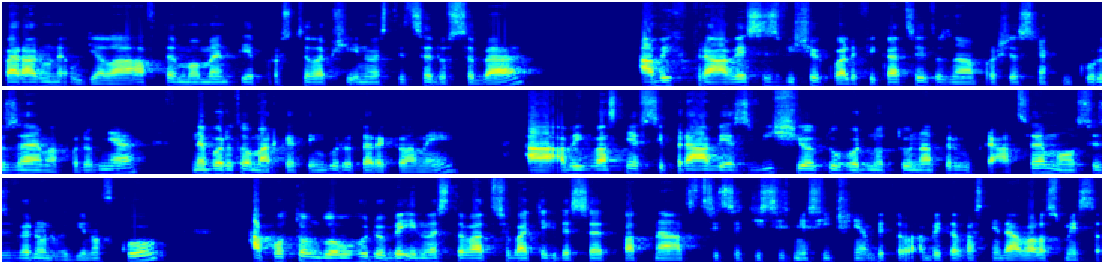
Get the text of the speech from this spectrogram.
parádu neudělá. V ten moment je prostě lepší investice do sebe, abych právě si zvýšil kvalifikaci, to znamená prošel s nějakým kurzem a podobně, nebo do toho marketingu, do té reklamy, a abych vlastně si právě zvýšil tu hodnotu na trhu práce, mohl si zvednout hodinovku a potom dlouhodobě investovat třeba těch 10, 15, 30 tisíc měsíčně, aby to, aby to vlastně dávalo smysl.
